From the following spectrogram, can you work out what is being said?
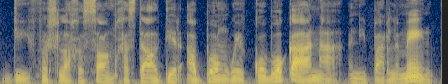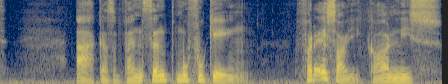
Die verslag is saamgestel deur Abongwe Kobokana in die parlement. Ek is Vincent Mufokeng vir SAK nuus.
